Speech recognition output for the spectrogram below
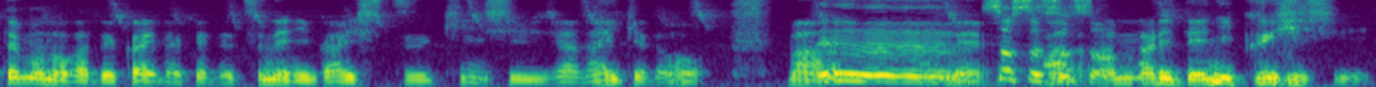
建物がでかいだけで常に外出禁止じゃないけど、まあ、うん、ね、そうそうそうそうああんまり出にくいし、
